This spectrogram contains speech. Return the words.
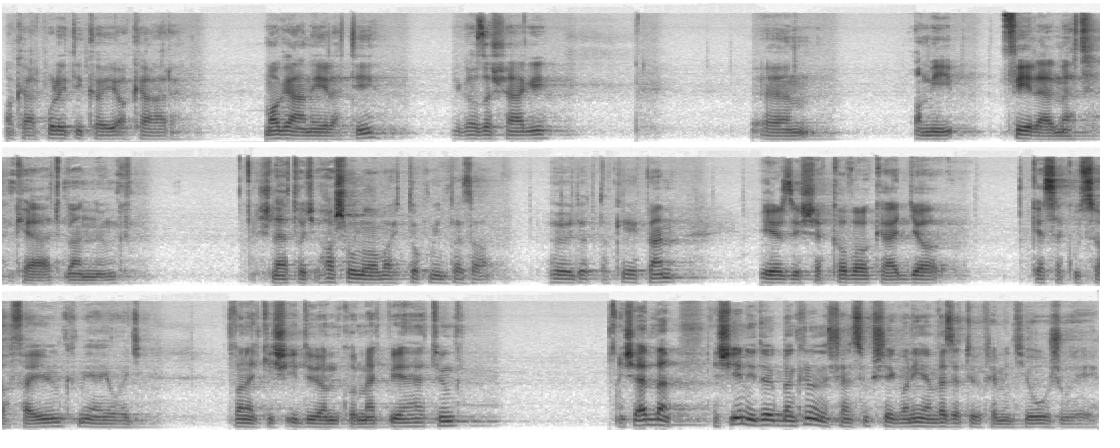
akár politikai, akár magánéleti, gazdasági, ami félelmet kelt bennünk. És lehet, hogy hasonlóan vagytok, mint ez a hölgyött a képen, érzések kavalkádja, keszekuca a fejünk, milyen jó, hogy van egy kis idő, amikor megpihenhetünk. És ebben, és ilyen időkben különösen szükség van ilyen vezetőkre, mint Józsué,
